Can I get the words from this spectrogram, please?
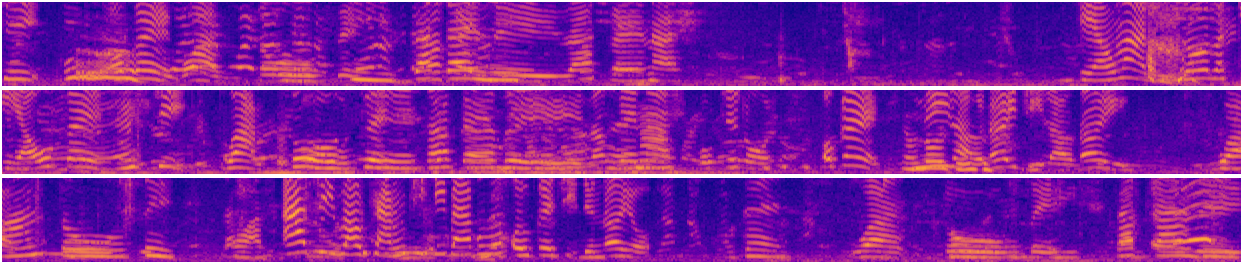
chị. Ok one two three rắc cái gì? rắc cái này. Kéo mà chỉ dơ ra kéo ok. Chị one two three rắc cái gì? Rắc cái này. Ô chết rồi. Ok Ly là ở đây chị là ở đây. One two three à chị vào trắng chị đi ba bước. Ok chị đến đây rồi. Ok. One two three rắc cái gì?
